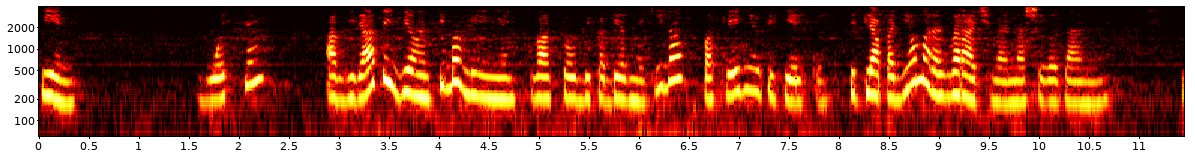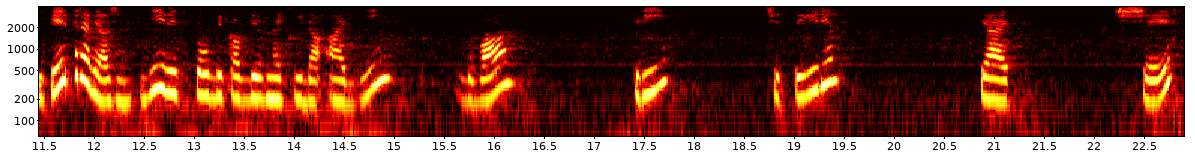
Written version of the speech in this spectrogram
7, 8. А в девятый сделаем прибавление 2 столбика без накида в последнюю петельку. Петля подъема разворачиваем наше вязание. Теперь провяжем 9 столбиков без накида. 1, 2, 3, 4, 5, 6,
